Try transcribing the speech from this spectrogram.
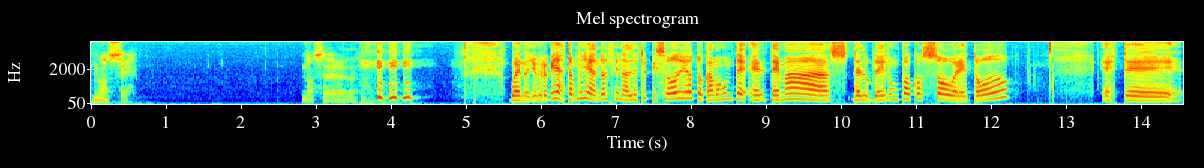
No sé, no sé de verdad. Bueno, yo creo que ya estamos llegando al final de este episodio. Tocamos un te- el tema del update un poco sobre todo. Este,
